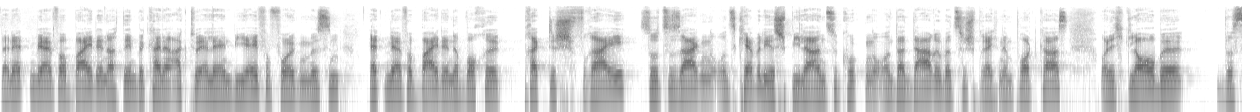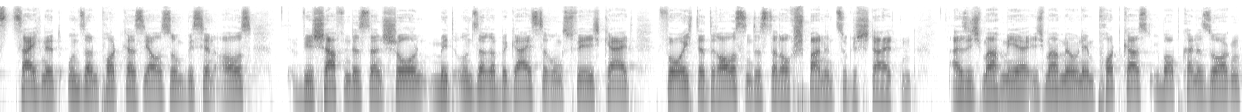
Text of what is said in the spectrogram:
Dann hätten wir einfach beide, nachdem wir keine aktuelle NBA verfolgen müssen, hätten wir einfach beide eine Woche praktisch frei, sozusagen uns Cavaliers-Spiele anzugucken und dann darüber zu sprechen im Podcast. Und ich glaube, das zeichnet unseren Podcast ja auch so ein bisschen aus. wir schaffen das dann schon mit unserer Begeisterungsfähigkeit für euch da draußen, das dann auch spannend zu gestalten. Also ich mache mir, ich mache mir um den Podcast überhaupt keine Sorgen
